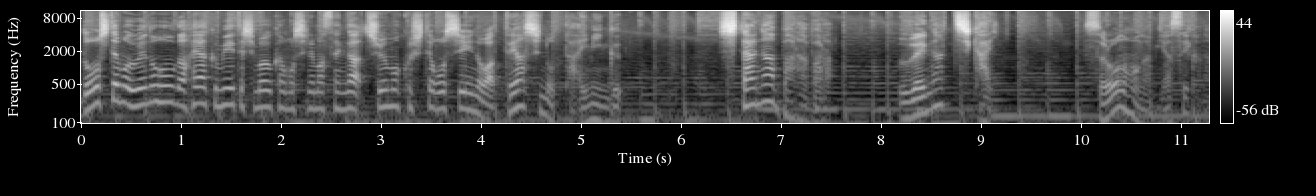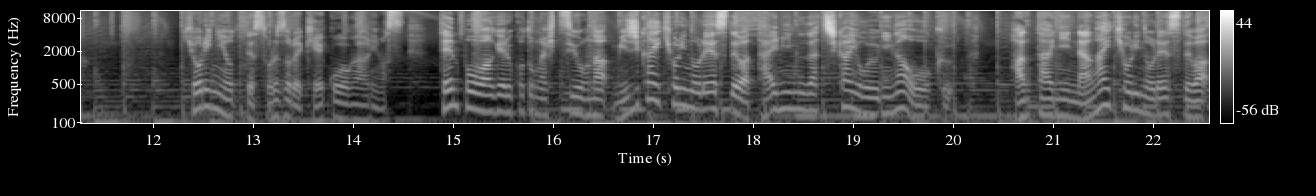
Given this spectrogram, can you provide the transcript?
どうしても上の方が早く見えてしまうかもしれませんが注目してほしいのは手足のタイミング。下がバラバラ。上が近い。スローの方が見やすいかな。距離によってそれぞれ傾向があります。テンポを上げることが必要な短い距離のレースではタイミングが近い泳ぎが多く反対に長い距離のレースでは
